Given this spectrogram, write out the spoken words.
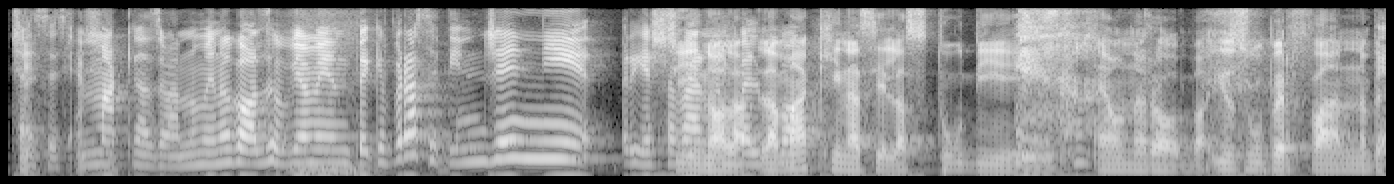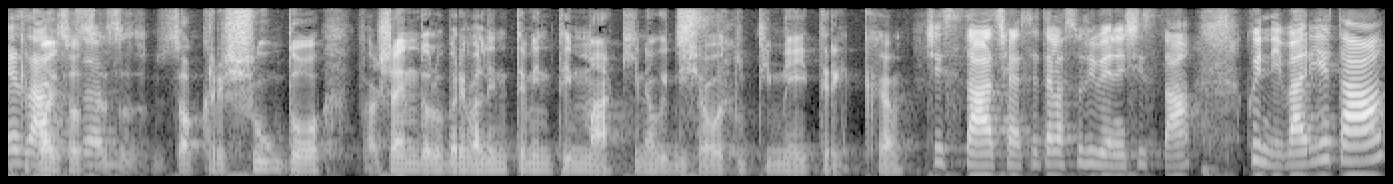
Cioè Sì, se sei sì, in macchina si fanno meno cose ovviamente, che però se ti ingegni riesci a Sì, farne no, un la, bel la po'. macchina se la studi è una roba. Io super fan perché poi so- Esatto. so- so cresciuto facendolo prevalentemente in macchina, quindi avevo tutti i miei trick. Ci sta, cioè se te la studi bene ci sta. Quindi varietà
